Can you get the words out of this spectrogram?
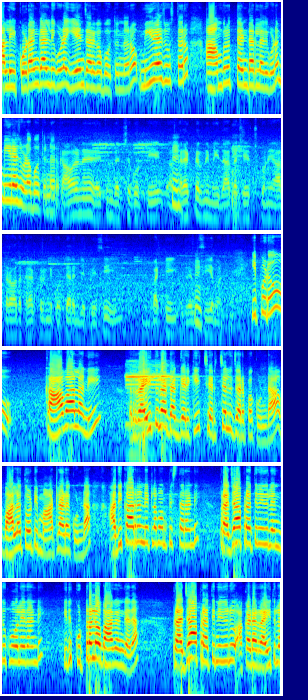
మళ్ళీ ఈ కొడంగల్ది కూడా ఏం జరగబోతున్నారో మీరే చూస్తారు. ఆ అమృత్ టెండర్లది కూడా మీరే చూడబోతున్నారు. కావాలనే రైతుని రెచ్చగొట్టి ఆ కలెక్టర్ని మీ దాకా చేర్చుకొని ఆ తర్వాత కలెక్టర్ని కొట్టారని చెప్పేసి బట్టి రేపు సీఎం అంటున్నారు. ఇప్పుడు కావాలని రైతుల దగ్గరికి చర్చలు జరపకుండా వాళ్ళతోటి మాట్లాడకుండా అధికారులను ఎట్లా పంపిస్తారండి? ప్రజాప్రతినిధులు ఎందుకు పోలేదండి? ఇది కుట్రలో భాగం కదా. ప్రజాప్రతినిధులు అక్కడ రైతుల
